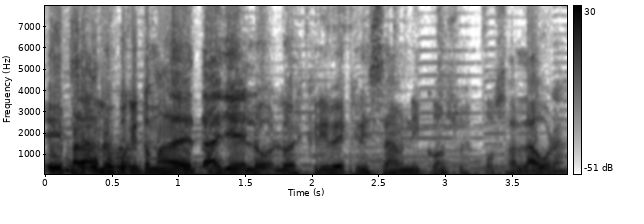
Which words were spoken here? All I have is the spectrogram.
eh, para darle un poquito más de detalle, lo, lo escribe Chris Samney con su esposa Laura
